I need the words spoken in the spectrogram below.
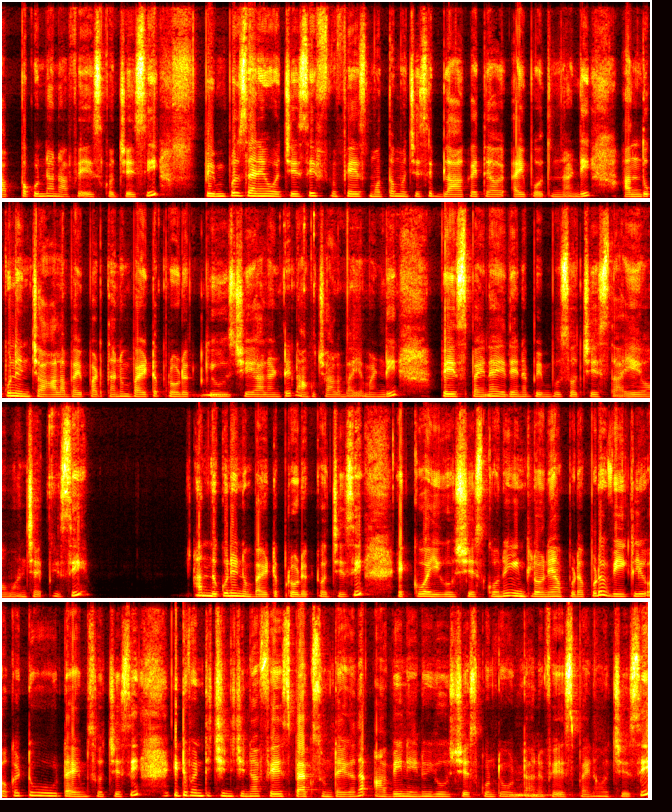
తప్పకుండా నా ఫేస్కి వచ్చేసి పింపుల్స్ అనేవి వచ్చేసి ఫేస్ మొత్తం వచ్చేసి బ్లాక్ అయితే అయిపోతుందండి. అందుకు నేను చాలా భయపడతాను. బయట ప్రోడక్ట్ యూజ్ చేయాలంటే నాకు చాలా భయం అండి ఫేస్ పైన ఏదైనా పింపుల్స్ వచ్చేస్తాయేమో అని చెప్పేసి. అందుకు నేను బయట ప్రోడక్ట్ వచ్చేసి ఎక్కువ యూజ్ చేసుకొని ఇంట్లోనే అప్పుడప్పుడు వీక్లీ ఒక టూ టైమ్స్ వచ్చేసి ఇటువంటి చిన్న చిన్న ఫేస్ ప్యాక్స్ ఉంటాయి కదా అవి నేను యూజ్ చేసుకుంటూ ఉంటాను. ఫేస్ పైన వచ్చేసి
